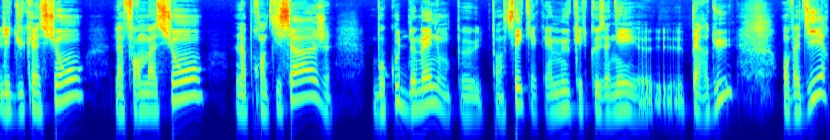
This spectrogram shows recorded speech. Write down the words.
l'éducation, la formation, l'apprentissage. Beaucoup de domaines, on peut penser qu'il y a quand même eu quelques années euh, perdu, on va dire.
